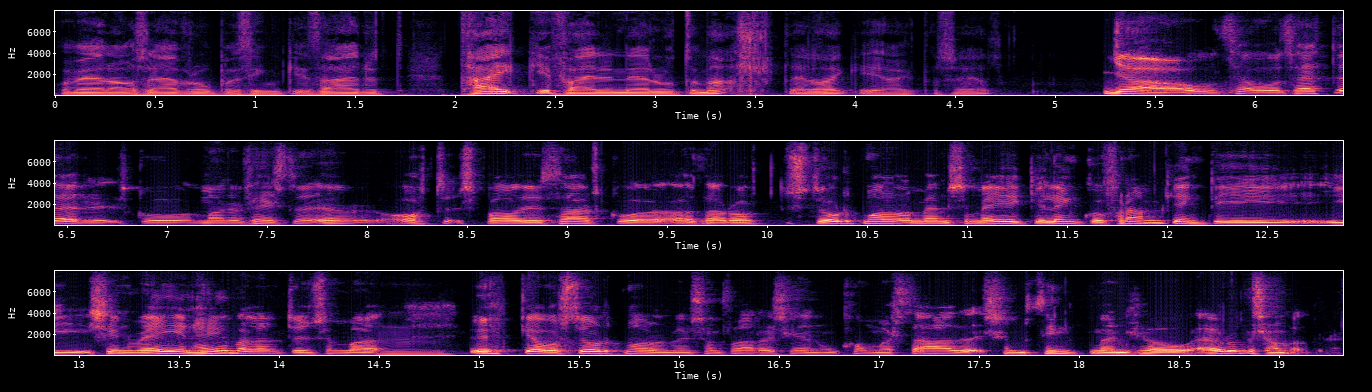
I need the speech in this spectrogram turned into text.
og vera á þessu Evrópaþingi það eru, tækifærin er út um allt er það ekki, ég ætti að segja það Já, það, og þetta er, sko, mann finnst oft spáðið þar, sko, að það eru oft stjórnmálamenn sem eigi ekki lengur framgengt í, í sínum eigin heimalandun sem að mm. uppgjafa stjórnmálamenn sem fara síðan og koma stað sem þingmenn hjá Európa-sambandinu.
